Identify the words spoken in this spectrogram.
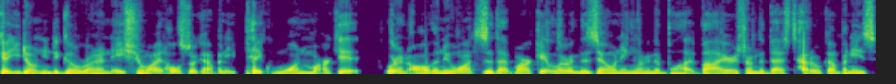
Okay, you don't need to go run a nationwide wholesale company. Pick one market, learn all the nuances of that market, learn the zoning, learn the buyers, learn the best title companies,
